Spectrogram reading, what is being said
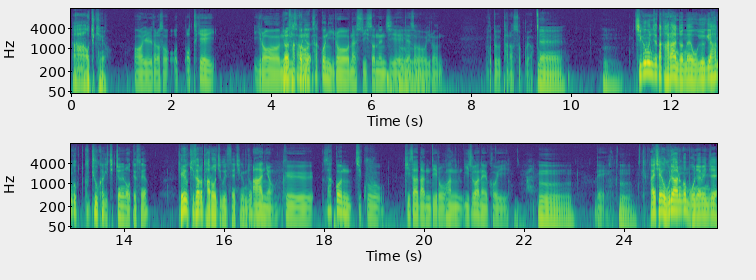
아 어떻게 해요 어 예를 들어서 어, 어떻게 이런, 이런 상황- 사건이- 사건이 일어날 수 있었는지에 음. 대해서 이런 것도 다뤘었고요. 네 음. 지금은 이제 다 가라앉았나요 여기 한국 그 귀국하기 직전에는 어땠어요 계속 기사로 다뤄지고 있어요 지금도? 아 아니요. 그 사건 직후 기사 난 뒤로 한 2주 안에 거의 음. 네. 음. 아니 제가 우려하는 건 뭐냐면 이제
